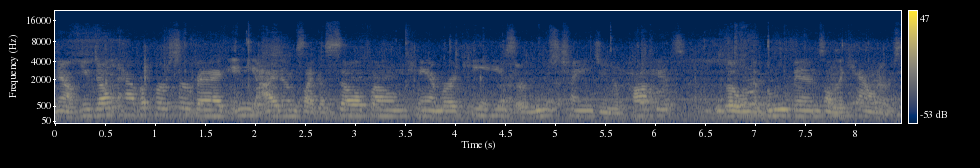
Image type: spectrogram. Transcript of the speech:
Now, if you don't have a purse or bag, any items like a cell phone, camera, keys, or loose change in your pockets will go in the blue bins on the counters.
